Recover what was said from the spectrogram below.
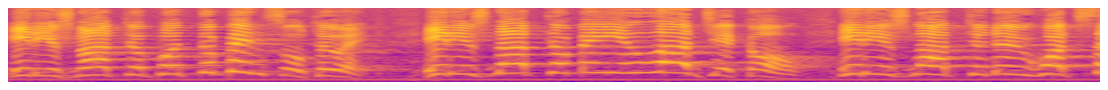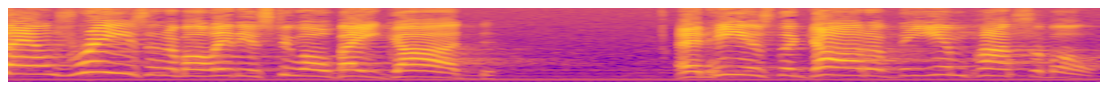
It is not to put the pencil to it. It is not to be logical. It is not to do what sounds reasonable. It is to obey God. And He is the God of the impossible,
